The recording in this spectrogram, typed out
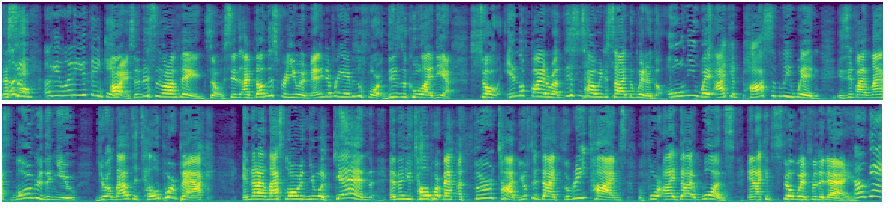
That's okay. so okay. What are you thinking? All right, so this is what I'm thinking. So since I've done this for you in many different games before, this is a cool idea. So in the final round, this is how we decide the winner. The only way I could possibly win is if I last longer than you. You're allowed to teleport back. And then I last longer than you again, and then you teleport back a third time. You have to die three times before I die once, and I can still win for the day. Okay,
